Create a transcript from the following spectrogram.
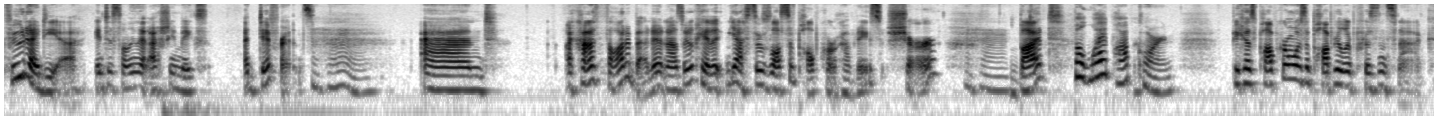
food idea into something that actually makes a difference? Mm-hmm. And I kind of thought about it and I was like, okay, like, yes, there's lots of popcorn companies, sure. But But why popcorn? because popcorn was a popular prison snack.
